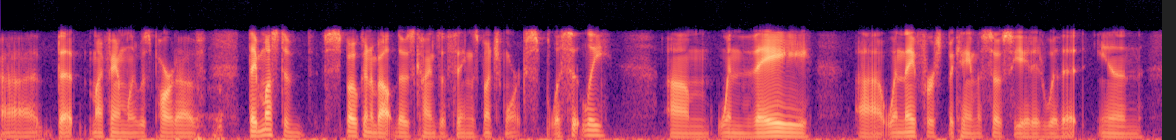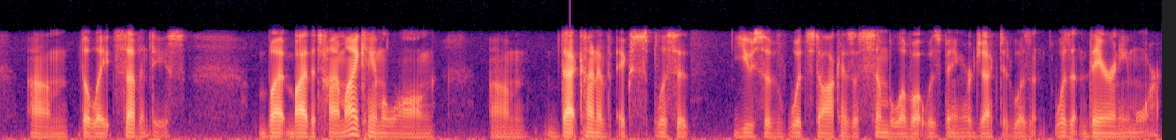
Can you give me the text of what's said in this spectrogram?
uh, that my family was part of. They must have spoken about those kinds of things much more explicitly um, when they uh, when they first became associated with it in um, the late 70s but by the time I came along, um, that kind of explicit use of Woodstock as a symbol of what was being rejected wasn't wasn't there anymore.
